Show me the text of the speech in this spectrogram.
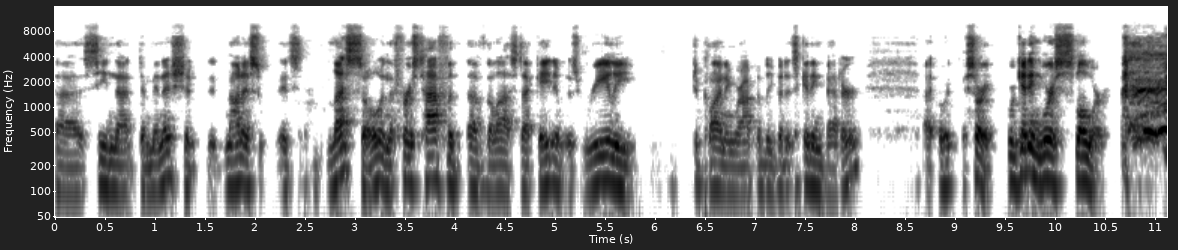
uh, seen that diminish. It, not as it's less so in the first half of, of, the last decade. It was really declining rapidly, but it's getting better. Uh, or, sorry, we're getting worse slower.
